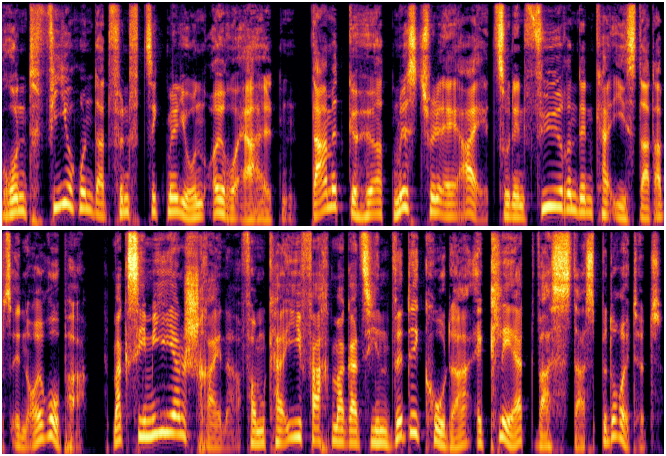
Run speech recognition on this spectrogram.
rund 450 Millionen Euro erhalten. Damit gehört Mistral AI zu den führenden KI-Startups in Europa. Maximilian Schreiner vom KI-Fachmagazin The Decoder erklärt, was das bedeutet.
